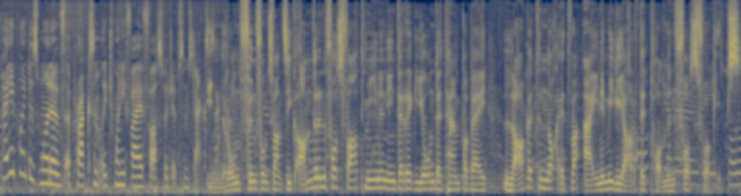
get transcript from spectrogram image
Piney Point is one of approximately 25 phosphogypsum stacks. In rund 25 anderen Phosphatminen in der Region der Tampa Bay lagerten noch etwa eine Milliarde Tonnen Phosphorgips.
